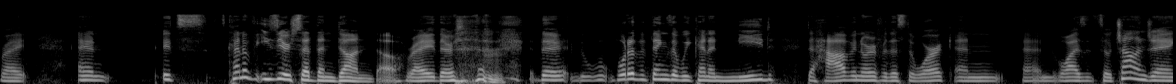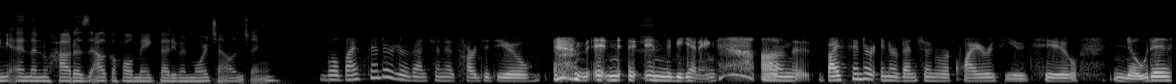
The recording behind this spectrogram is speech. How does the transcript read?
Right. And it's it's kind of easier said than done though, right? There's hmm. the what are the things that we kind of need to have in order for this to work and and why is it so challenging and then how does alcohol make that even more challenging? Well, bystander intervention is hard to do in, in the beginning. Um, bystander intervention requires you to notice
